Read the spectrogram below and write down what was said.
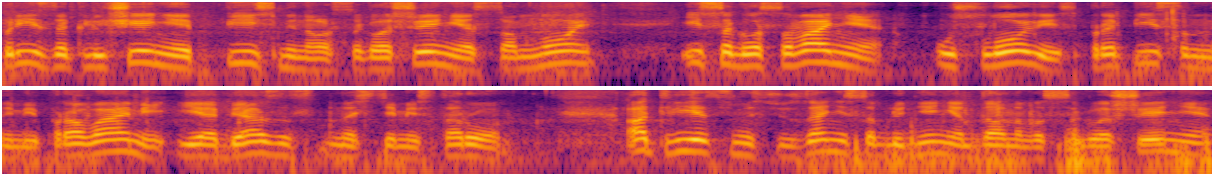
при заключении письменного соглашения со мной – и согласование условий с прописанными правами и обязанностями сторон, ответственностью за несоблюдение данного соглашения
